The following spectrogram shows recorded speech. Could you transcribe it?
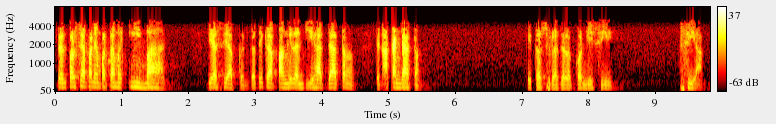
Dan persiapan yang pertama, iman. Dia siapkan. Ketika panggilan jihad datang dan akan datang. Kita sudah dalam kondisi siap.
